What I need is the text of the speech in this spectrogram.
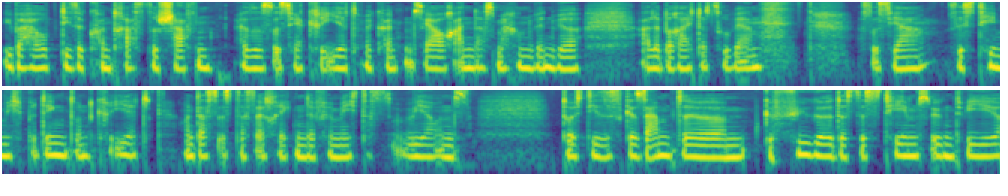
überhaupt diese Kontraste schaffen. Also es ist ja kreiert. Wir könnten es ja auch anders machen, wenn wir alle bereit dazu wären. Es ist ja systemisch bedingt und kreiert. Und das ist das Erschreckende für mich, dass wir uns durch dieses gesamte Gefüge des Systems irgendwie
